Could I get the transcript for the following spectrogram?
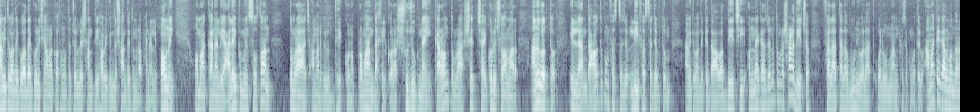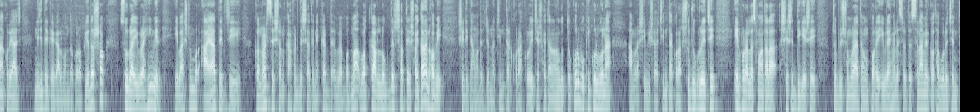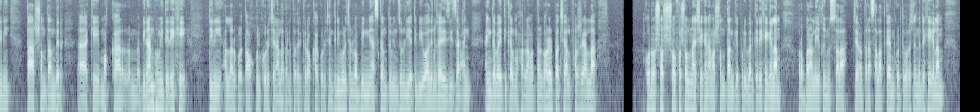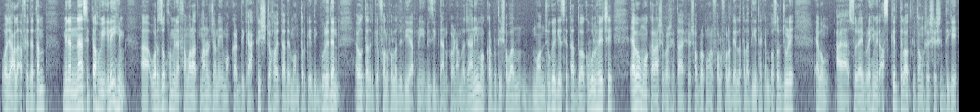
আমি তোমাদেরকে ওয়াদা করেছি, আমার কথা মতো চললে শান্তি হবে, কিন্তু শান্তি তোমরা ফাইনালি পাও নাই। ওমা কানালি আলাইকুমিন সুলতান। তোমরা আজ আমার বিরুদ্ধে কোনো প্রমাণ দাখিল করার সুযোগ নাই, কারণ তোমরা স্বেচ্ছায় করেছ আমার আনুগত্য। ইল্লান দাওয়াতুকুম ফাস্তা লি ফাস্তা জবতুম আমি তোমাদেরকে দাওয়াত দিয়েছি, অন্যায় কাজের জন্য তোমরা সাড়া দিয়েছ। ফালা তালা মুনি ওয়ালাত ওয়ালুম আংফুসকুম অতএব আমাকে গালমন্দ না করে আজ নিজেদেরকে গালমন্দ করো। প্রিয় দর্শক, সুরা ইব্রাহিমের এই বাইশ নম্বর আয়াতের যে কনভারসেশন কাফেরদের সাথে নেকার বদকার লোকদের সাথে শয়তানের হবে, সেটিতে আমাদের জন্য চিন্তার খোরাক রয়েছে। শয়তানের আনুগত্য করব কি করব না, আমরা সে বিষয়ে চিন্তা করার সুযোগ রয়েছে। এরপর আল্লাহ সুমাতালা শেষের দিকে এসে চব্বিশ নম্বর আয়াত এবং পরে ইব্রাহিম আলাহিসামের কথা বলেছেন। তিনি তার সন্তানদের কে মক্কার বিরানভূমিতে রেখে তিনি আল্লাহর উপর তাওকুল করেছেন, আল্লাহ তালা তাদেরকে রক্ষা করেছেন। তিনি বলেছেন রব্বিন নিয়াসকান্ত বিন জরুরিয়াতি বিওয়াদিন গাইরিজি আইন দাবাইতিকাল মহরম আপনার ঘরের পাশে আলফাসে আল্লাহ কোনো শস্য ফসল নাই, সেখানে আমার সন্তানকে, পরিবারকে রেখে গেলাম। রব্বান আলী ইকিমুসাল্লাহ যেন তারা সালাদ কায়েম করতে পারে রেখে গেলাম। ওজা আল আফেদাতাম মিনান্না সিতাহবি ইলেহিম ওয়ারজুক হমিনা সামারাত। মানুষজন এই মক্কার দিকে আকৃষ্ট হয়, তাদের মন্তরকে এদিক ঘুরে দেন এবং তাদেরকে ফল ফলাদি দিয়ে আপনি রিজিক দান করেন। আমরা জানি মক্কার প্রতি সবার মন ঝুঁকে গেছে, তার দোয়া কবুল হয়েছে এবং মক্কার আশেপাশে তাইফে সব রকমের ফল ফলাদি আল্লাহ তালা দিয়ে থাকেন বছর জুড়ে এবং সুরা ইব্রাহিমের আজকের তেলাৎকৃত অংশের শেষের দিকে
